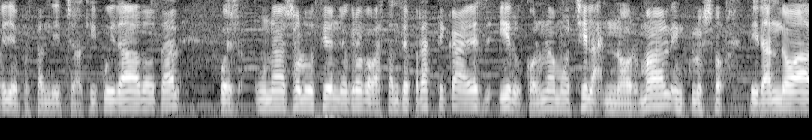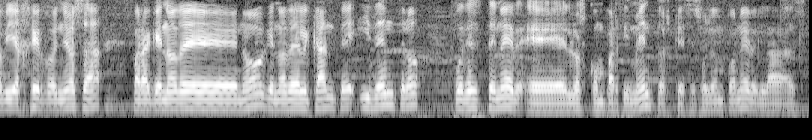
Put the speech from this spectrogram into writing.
oye, pues te han dicho aquí cuidado tal, pues una solución yo creo que bastante práctica es ir con una mochila normal, incluso tirando a vieja y roñosa para que no dé, ¿no? Que no el cante y dentro puedes tener eh, los compartimentos que se suelen poner las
